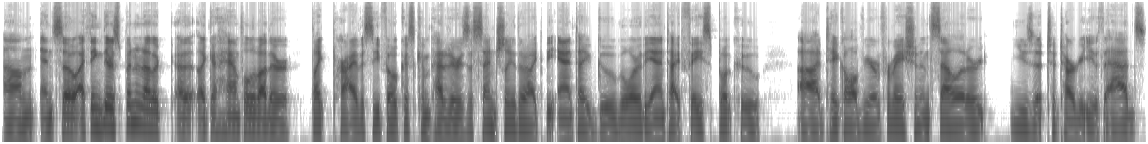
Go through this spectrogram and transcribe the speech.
Um, and so I think there's been another, uh, like a handful of other like privacy focused competitors. Essentially, they're like the anti Google or the anti Facebook who uh, take all of your information and sell it or use it to target you with ads.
